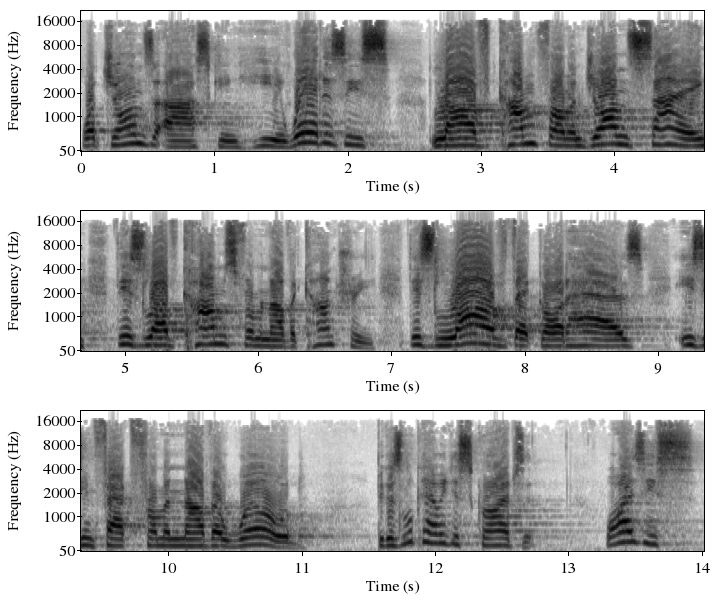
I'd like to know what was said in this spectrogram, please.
what John's asking here. Where does this love come from? And John's saying this love comes from another country. This love that God has is, in fact, from another world. Because look how he describes it. Why is this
